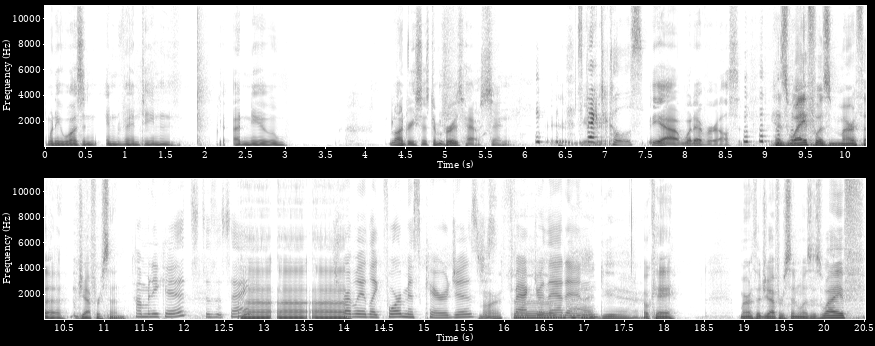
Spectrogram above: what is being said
when he wasn't inventing a new laundry system for his house and uh, you know, Spectacles. yeah, whatever else. His wife was Martha Jefferson. How many kids does it say? Uh, uh, She uh, probably had like four miscarriages. Just Martha, factor that in. dear, okay. Martha Jefferson was his wife,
